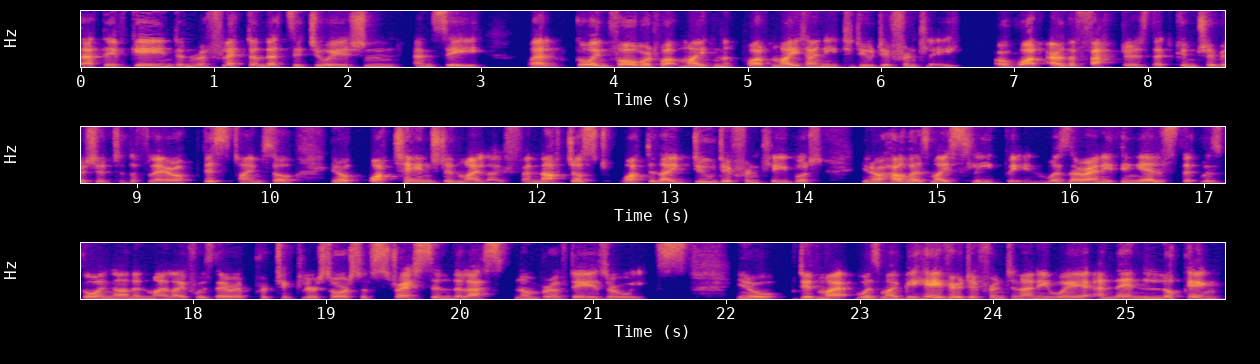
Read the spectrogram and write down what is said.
that they've gained and reflect on that situation and see, well, going forward, what might what might I need to do differently? or what are the factors that contributed to the flare up this time? So you know what changed in my life? And not just what did i do differently but you know how has my sleep been? Was there anything else that was going on in my life? Was there a particular source of stress in the last number of days or weeks? You know did my was my behavior different in any way? And then looking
